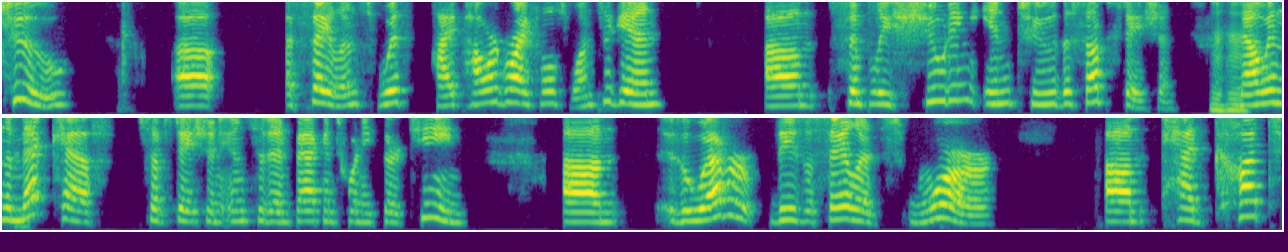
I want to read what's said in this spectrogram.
two uh, assailants with high powered rifles, once again, um, simply shooting into the substation. Mm-hmm. Now, in the Metcalf substation incident back in 2013, um, whoever these assailants were um, had cut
